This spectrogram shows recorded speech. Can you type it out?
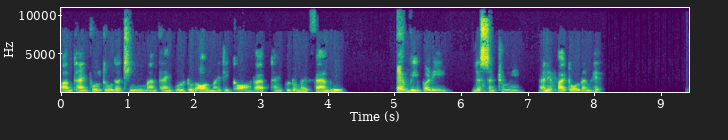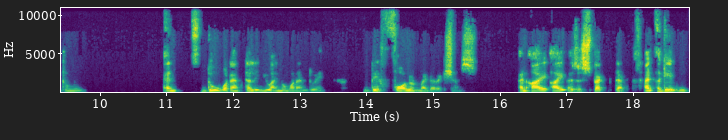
I'm thankful to the team. I'm thankful to the Almighty God. I'm thankful to my family. Everybody listened to me. And if I told them, hey, to me, and do what I'm telling you. I know what I'm doing. They followed my directions. And I, I respect that. And again,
